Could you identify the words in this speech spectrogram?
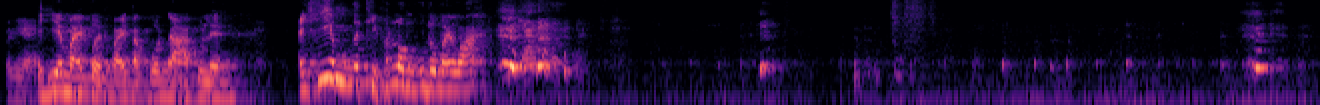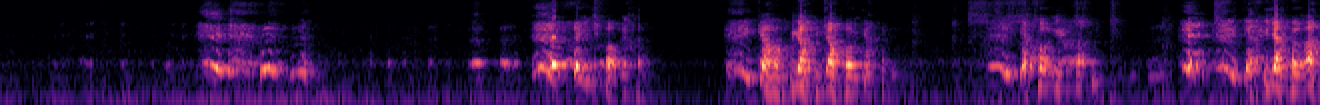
เป็นไง ไอ้เฮียไม่เปิดไฟตะโกนด่ากูเลยไอ้เฮียมึงจะถีบพัดลมกูทำไมวะ ก่อนก่อนก่อนก่อนก่อนก่อนก่อนว่า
